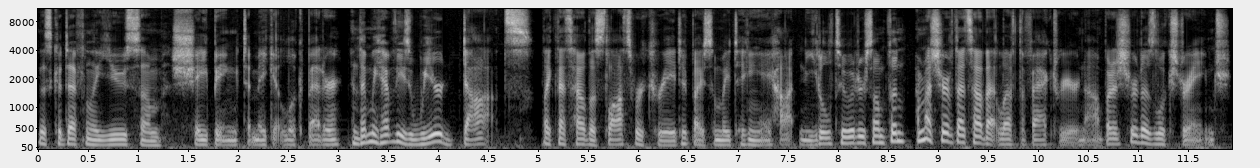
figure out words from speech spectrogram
This could definitely use some shaping to make it look better. And then we have these weird dots. Like that's how the slots were created by somebody taking a hot needle to it or something. I'm not sure if that's how that left the factory or not, but it sure does look strange.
